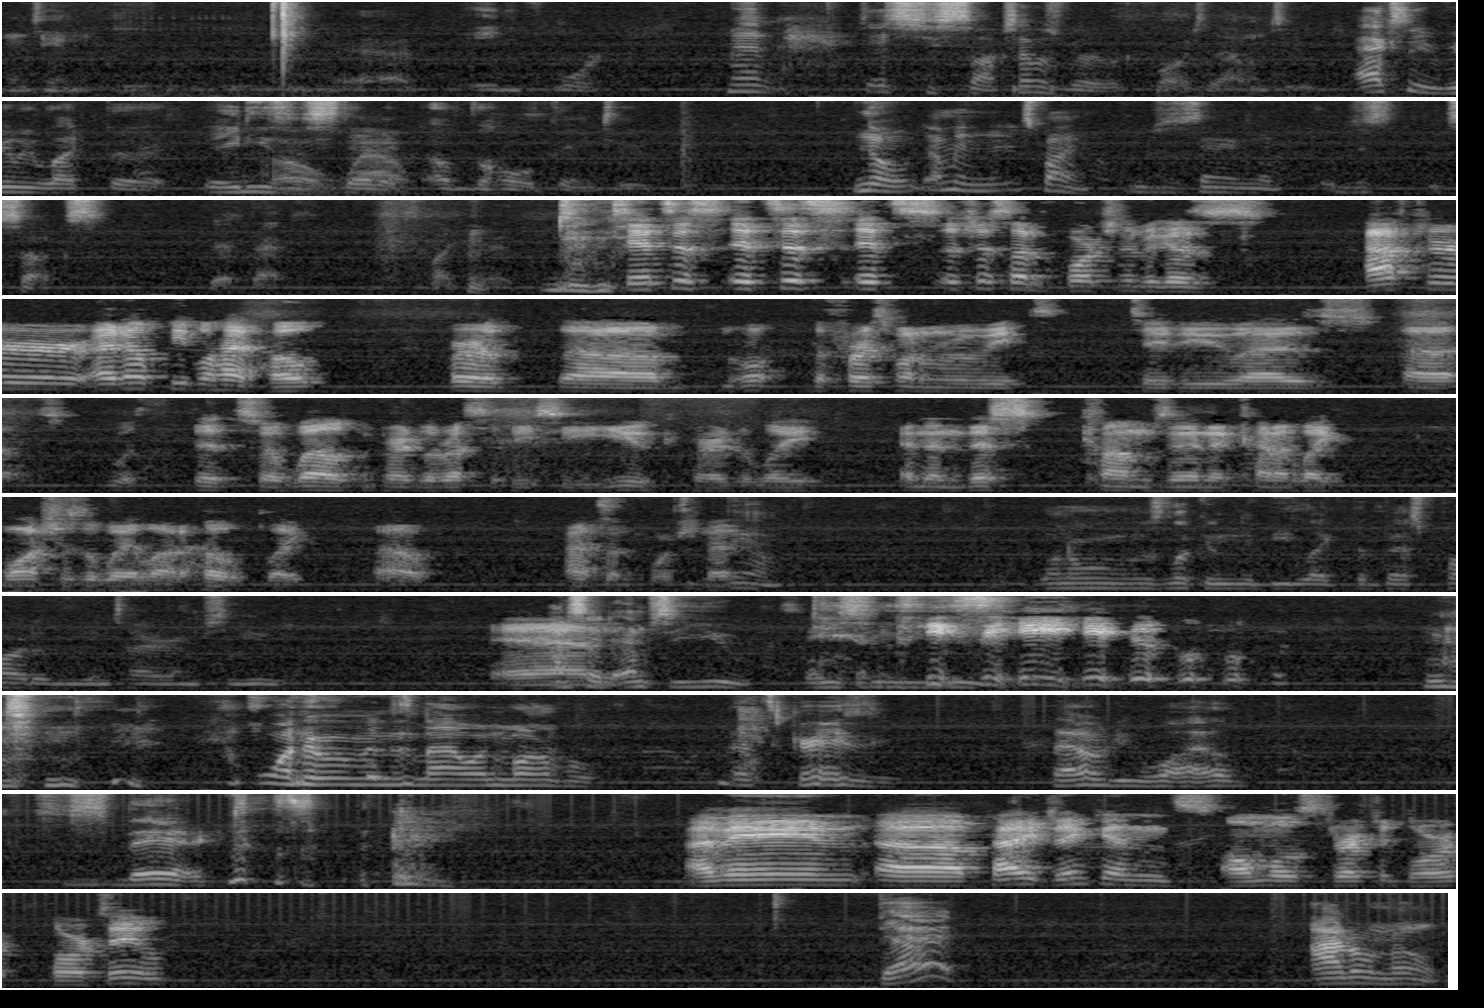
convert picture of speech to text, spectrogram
19, uh, 84. Man, this just sucks. I was really looking forward to that one too. I actually really like the 80s Oh, aesthetic wow. of the whole thing too. No, I mean it's fine. I'm just saying like it just it sucks that that like that. It's just it's just it's it's just unfortunate because after I know people had hope for the the first one movie to do as uh, with, did so well compared to the rest of DCU comparatively, and then this comes in and kind of like washes away a lot of hope. Like, oh, that's unfortunate. Damn. Wonder Woman was looking to be like the best part of the entire MCU. And I said MCU. DCU. DCU. Wonder Woman is now in Marvel. That's crazy. That would be wild. It's just there. I mean, uh, Patty Jenkins almost directed Thor, Thor 2. that I don't know.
